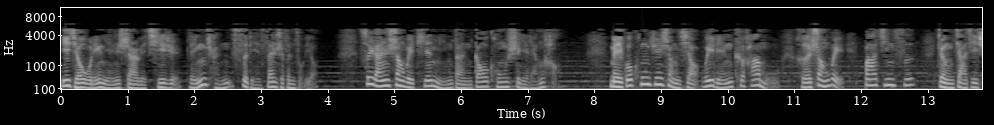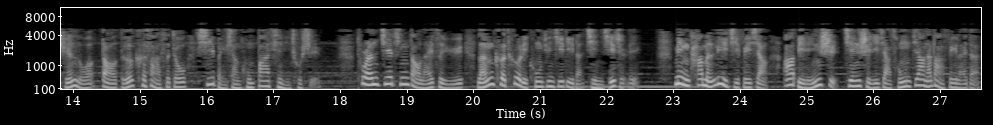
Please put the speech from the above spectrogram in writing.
一九五零年十二月七日凌晨四点三十分左右，虽然尚未天明，但高空视野良好。美国空军上校威廉·克哈姆和上尉巴金斯正驾机巡逻到德克萨斯州西北上空八千米处时，突然接听到来自于兰克特利空军基地的紧急指令，命他们立即飞向阿比林市监视一架从加拿大飞来的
